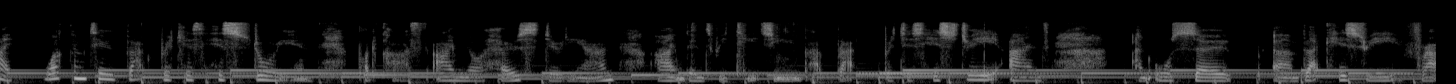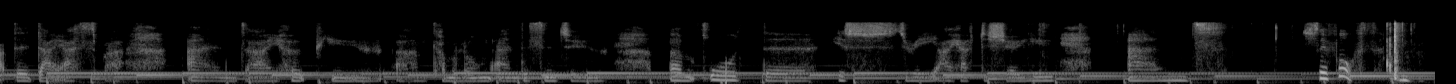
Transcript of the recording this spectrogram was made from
Hi, welcome to Black British Historian podcast. I'm your host, Dodiane. I'm going to be teaching about Black British history and and also um, Black history throughout the diaspora. And I hope you um, come along and listen to um, all the history I have to show you and so forth.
